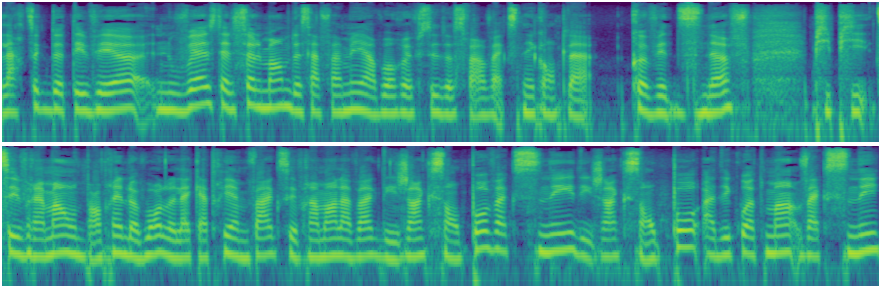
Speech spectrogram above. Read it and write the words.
l'article de TVA Nouvelle. C'était le seul membre de sa famille à avoir refusé de se faire vacciner contre la COVID-19. Puis, puis tu sais, vraiment, on est en train de le voir, la quatrième vague, c'est vraiment la vague des gens qui sont pas vaccinés, des gens qui sont pas adéquatement vaccinés.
